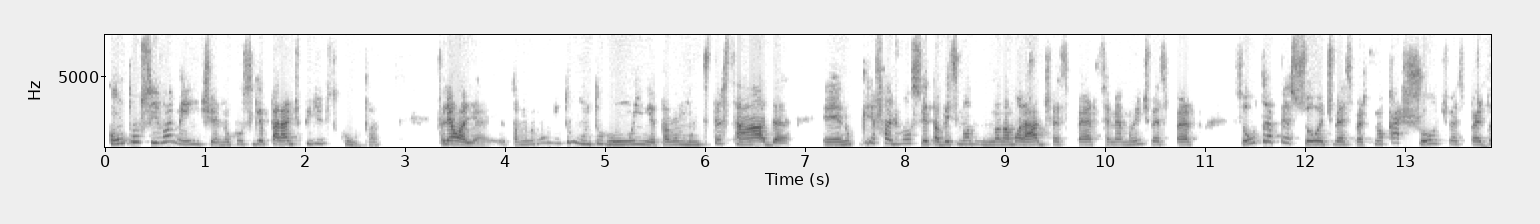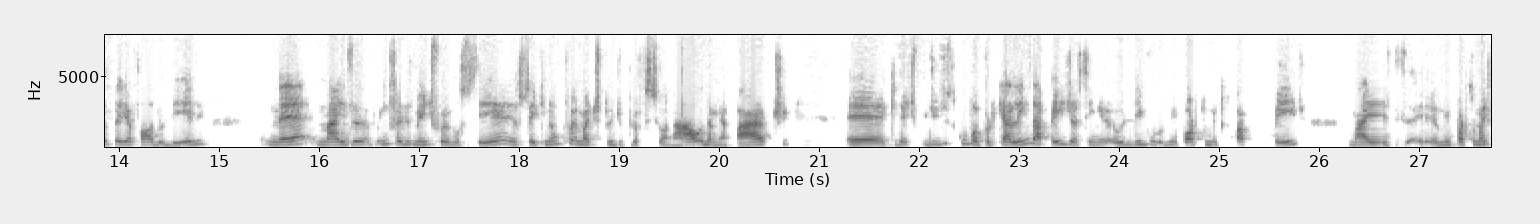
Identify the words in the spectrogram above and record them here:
compulsivamente. Eu não conseguia parar de pedir desculpa. Falei, olha, eu tava num momento muito ruim, eu tava muito estressada. É, eu não queria falar de você. Talvez se meu, meu namorado estivesse perto, se a minha mãe estivesse perto, se outra pessoa estivesse perto, se meu cachorro estivesse perto, eu teria falado dele né? Mas eh, infelizmente foi você. Eu sei que não foi uma atitude profissional da minha parte. É, queria te pedir desculpa, porque além da Page, assim, eu ligo, eu me importo muito com a Page, mas eu me importo mais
